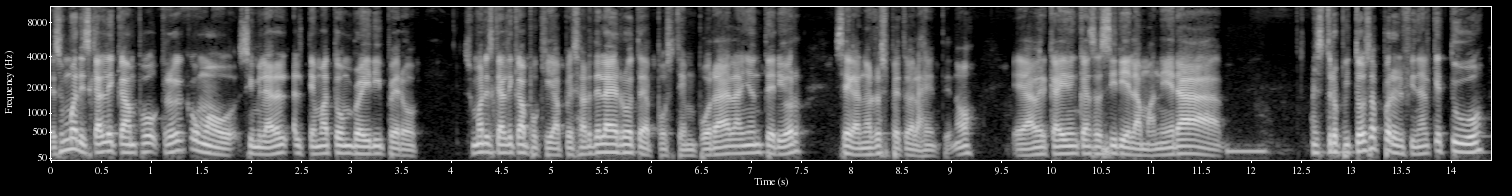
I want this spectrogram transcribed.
Es un mariscal de campo, creo que como similar al, tema Tom Brady, pero es un mariscal de campo que a pesar de la derrota de postemporada del año anterior, se ganó el respeto de la gente, ¿no? Eh, haber caído en Kansas City de la manera estropitosa por el final que tuvo,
